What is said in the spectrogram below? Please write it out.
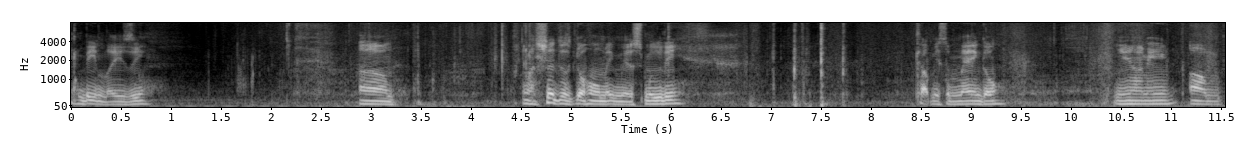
I'm being lazy. Um, I should just go home and make me a smoothie. Cut me some mango. You know what I mean? Um,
